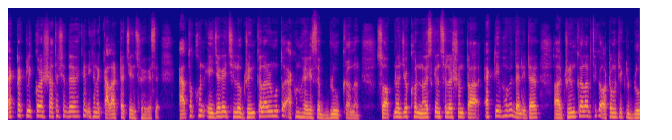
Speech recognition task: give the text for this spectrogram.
একটা ক্লিক করার সাথে সাথে দেখেন এখানে কালারটা চেঞ্জ হয়ে গেছে। এতক্ষণ এই জায়গায় ছিল গ্রিন কালারের মতো, এখন হয়ে গেছে ব্লু কালার সো আপনার যখন নয়েস ক্যান্সেলেশনটা অ্যাক্টিভ হবে দেন এটার গ্রিন কালার থেকে অটোমেটিকলি ব্লু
